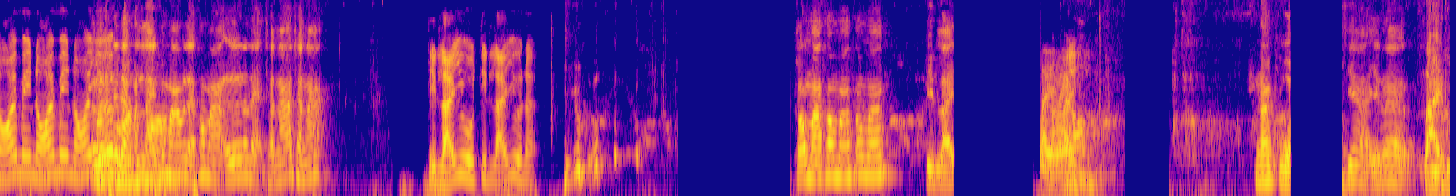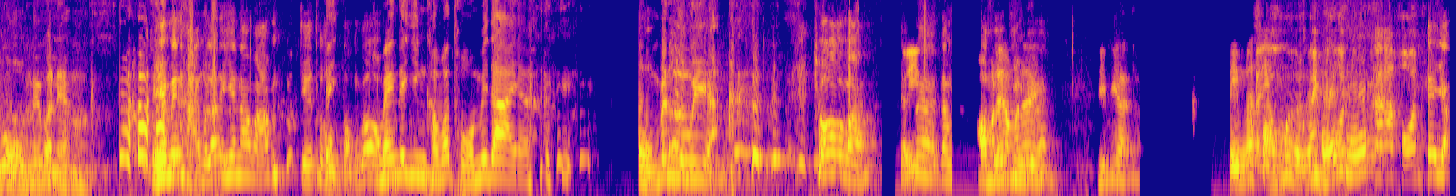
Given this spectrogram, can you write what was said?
น้อยไม่น้อยไม่น้อยเอเยออะนั่นแหละมันไหลเข้ามามันไหลเข้ามาเออนั่นแหละชนะชนะ ติดไหลอยู่ติดไหลอยู่นะเข้ามาเข้ามาเข้ามา ติดไหลใส่แล้วน่ากลัวเชี่ยยังไงสายโถมนี่วะเนี่ยไอ้ยังแม่งหายหมดแล้วไอ้เหี้ยหน้าวับเจอโถมสองรอบแม่งได้ยินคำว่าโถมไม่ได้อะผมเป็นลุยอะชอบอะ เฮ้ยหน้าดำออกมาเลยออกมาเลยทีมละสองหมื่นนะโอ้โหห้าคนเฮ้ยอย่า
